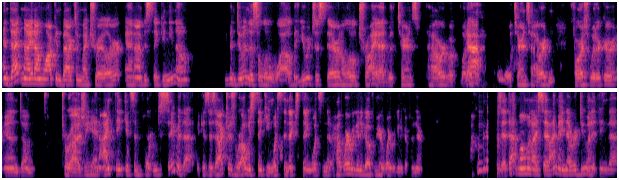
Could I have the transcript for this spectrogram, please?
And that night, I'm walking back to my trailer and I was thinking, you know, you've been doing this a little while, but you were just there in a little triad with Terrence Howard, whatever, yeah. with Terrence Howard and Forest Whitaker and um, Taraji. And I think it's important to savor that because as actors, we're always thinking, what's the next thing? What's the, how, where are we going to go from here? Where are we going to go from there? Who knows? At that moment, I said, I may never do anything that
